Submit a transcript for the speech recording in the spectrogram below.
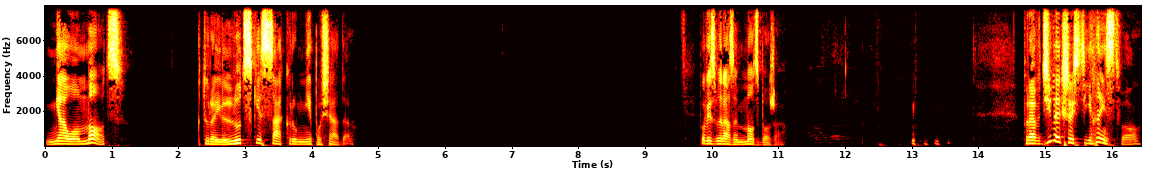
miało moc, której ludzkie sakrum nie posiada. Powiedzmy razem: moc Boża. Prawdziwe chrześcijaństwo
